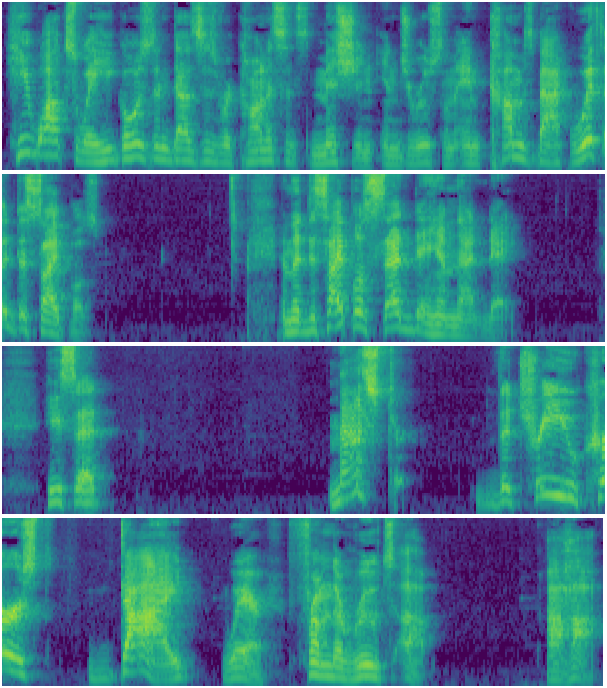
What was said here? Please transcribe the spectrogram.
He walks away, he goes and does his reconnaissance mission in Jerusalem and comes back with the disciples. And the disciples said to him that day, He said, Master, the tree you cursed died where? From the roots up. Aha.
